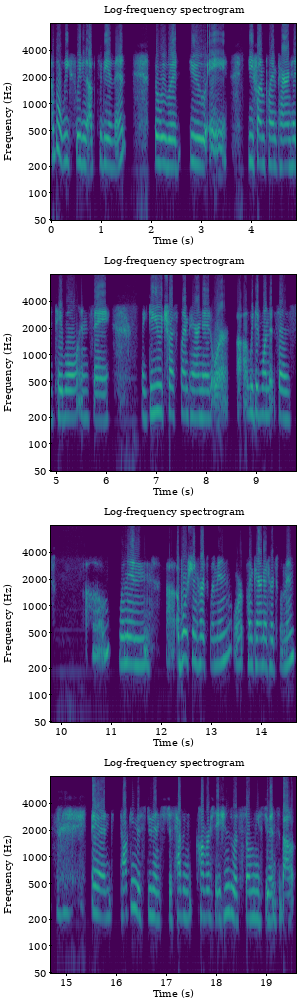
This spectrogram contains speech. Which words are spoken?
couple of weeks leading up to the event. So we would do a defund Planned Parenthood table and say, like, do you trust Planned Parenthood? Or uh, we did one that says, um, women uh, abortion hurts women or Planned Parenthood hurts women. And talking to students, just having conversations with so many students about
